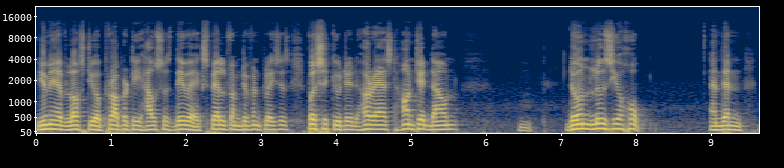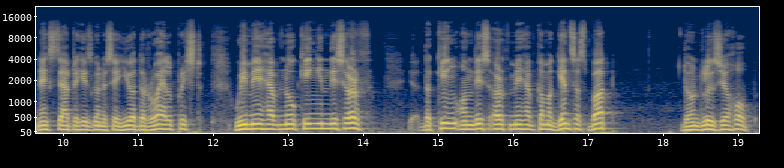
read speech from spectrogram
you may have lost your property, houses, they were expelled from different places, persecuted, harassed, hunted down. Don't lose your hope. And then next chapter he's going to say, You are the royal priest. We may have no king in this earth. The king on this earth may have come against us, but don't lose your hope.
